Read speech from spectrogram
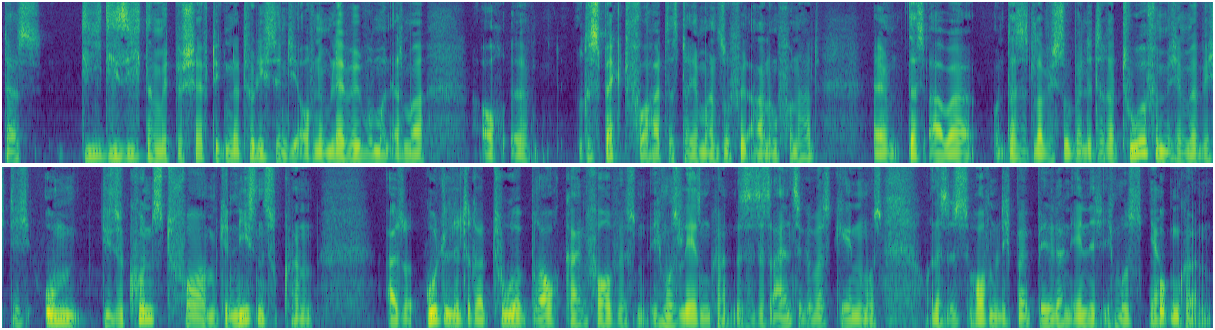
dass die, die sich damit beschäftigen, natürlich sind die auf einem Level, wo man erstmal auch äh, Respekt vor hat, dass da jemand so viel Ahnung von hat. Ähm, das aber, und das ist, glaube ich, so bei Literatur für mich immer wichtig, um diese Kunstform genießen zu können. Also gute Literatur braucht kein Vorwissen. Ich muss lesen können. Das ist das Einzige, was gehen muss. Und das ist hoffentlich bei Bildern ähnlich. Ich muss Ja. gucken können.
